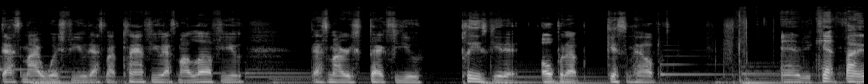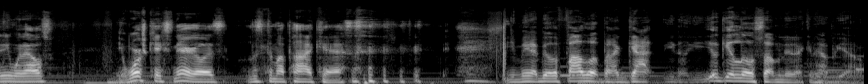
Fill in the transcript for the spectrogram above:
That's my wish for you. That's my plan for you. That's my love for you. That's my respect for you. Please get it. Open up. Get some help. And if you can't find anyone else, your worst case scenario is listen to my podcast. You may not be able to follow it, but I got, you know, you'll get a little something that can help you out.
